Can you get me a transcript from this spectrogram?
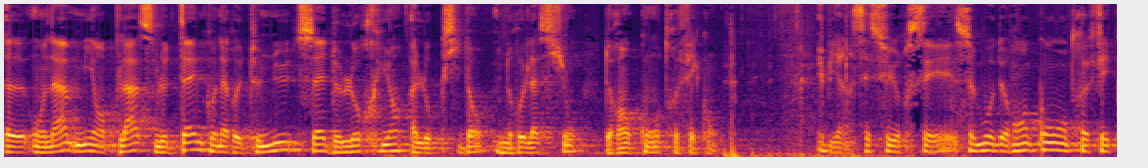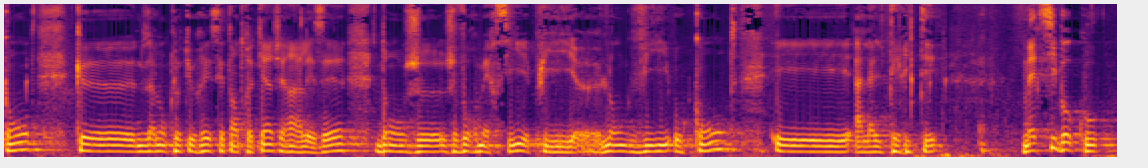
euh, on a mis en place le thème qu'on a retenu, c'est de l'Orient à l'Occident, une relation de rencontre féconde. Eh bien, c'est sur ce mot de rencontre féconde que nous allons clôturer cet entretien, Gérard Lézère, dont je, vous remercie, et puis euh, longue vie au conte et à l'altérité. Merci beaucoup.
